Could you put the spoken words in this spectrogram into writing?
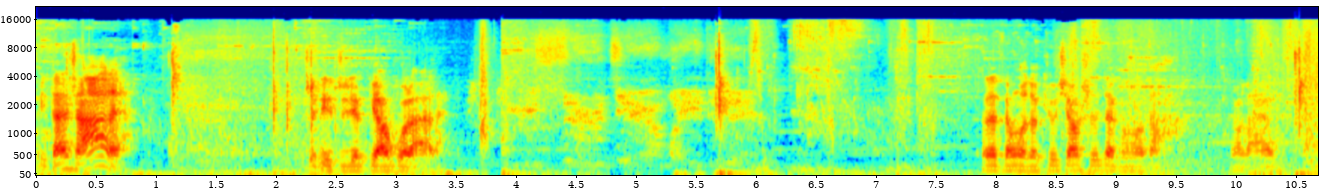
被单杀了！这里直接飙过来了。他在等我的 Q 消失再跟我打，要来了。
